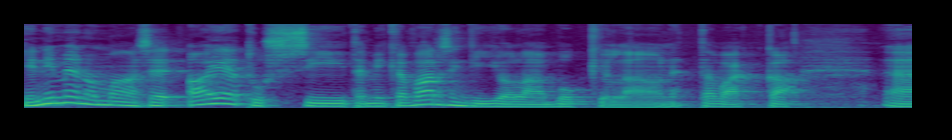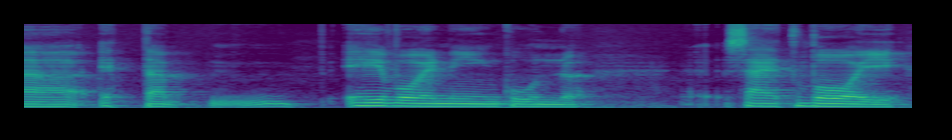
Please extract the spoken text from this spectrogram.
Ja nimenomaan se ajatus siitä, mikä varsinkin jollain bukilla on, että vaikka ää, että ei voi niin kuin, sä et voi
